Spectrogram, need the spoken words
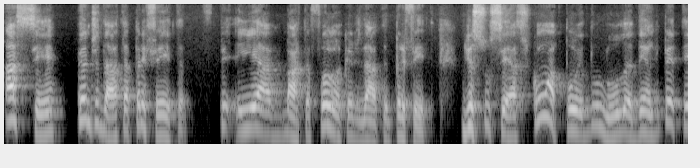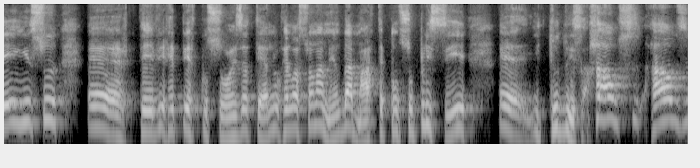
a ser candidata a prefeita e a Marta foi uma candidata a prefeita de sucesso com o apoio do Lula dentro do PT, e isso é, teve repercussões até no relacionamento da Marta com o Suplicy é, e tudo isso. House, house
